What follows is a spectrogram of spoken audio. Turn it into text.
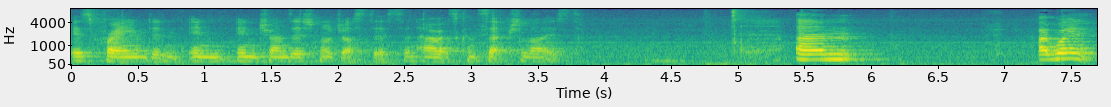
is framed in, in, in transitional justice and how it's conceptualized. Um, I won't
